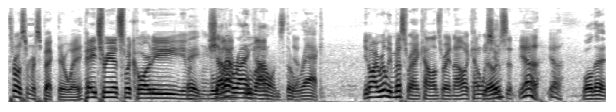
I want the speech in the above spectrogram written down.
throw some respect their way. Patriots, McCourty. You know, Hey, move shout out Ryan move on. Collins, the Yeah. rack. You know, I really miss Ryan Collins right now. I kind of wish he was. Sit- yeah, yeah. Well, that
